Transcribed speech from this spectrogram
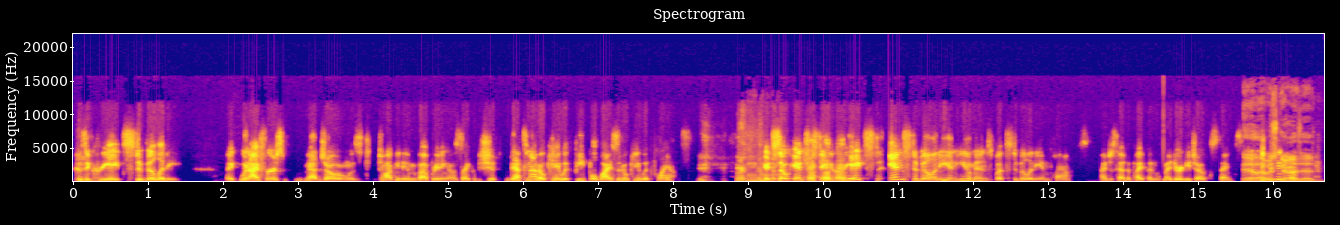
because mm-hmm. it creates stability. Like when I first met Joe and was talking to him about breeding, I was like, "That's not okay with people. Why is it okay with plants?" Mm-hmm. it's so interesting to create st- instability in humans, but stability in plants. I just had to pipe in with my dirty jokes. Thanks. Yeah, that was good.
